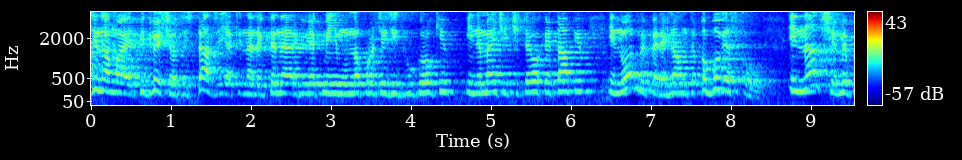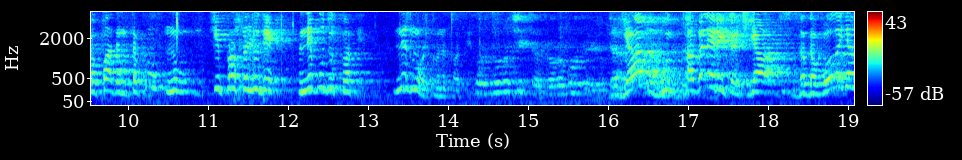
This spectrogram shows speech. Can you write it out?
ціна має підвищуватись так же, як і на електроенергію, як мінімум на протязі двох років, і не менше чотирьох етапів, і норми переглянути обов'язково. Інакше ми попадемо в таку, ну, ці просто люди не будуть платити. Не зможуть вони платити. Долучиться до роботи. Я, а Валерій Вікторович, я з задоволенням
